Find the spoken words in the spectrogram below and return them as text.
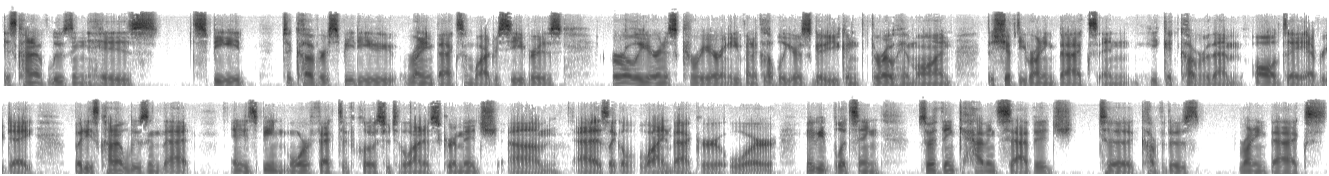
is kind of losing his speed to cover speedy running backs and wide receivers. Earlier in his career, and even a couple years ago, you can throw him on the shifty running backs and he could cover them all day, every day. But he's kind of losing that and he's being more effective closer to the line of scrimmage um, as like a linebacker or maybe blitzing. So I think having Savage to cover those running backs,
